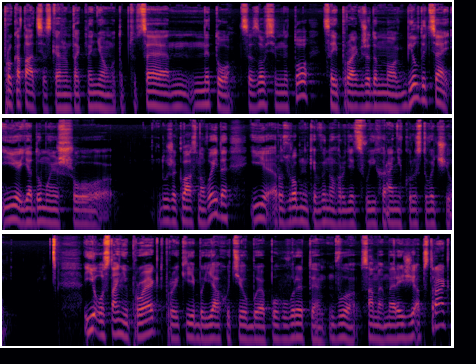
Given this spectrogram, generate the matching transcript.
прокататися, скажімо так, на ньому. Тобто, це не то, це зовсім не то. Цей проект вже давно білдиться, і я думаю, що дуже класно вийде, і розробники винагородять своїх ранніх користувачів. І останній проект, про який би я хотів би поговорити в саме мережі Abstract,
